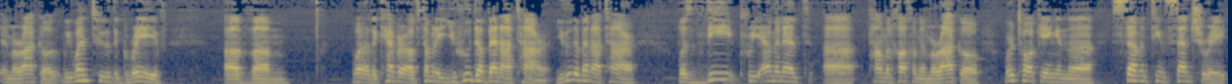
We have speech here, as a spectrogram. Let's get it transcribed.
in Morocco. We went to the grave of um, what the kever of somebody Yehuda ben Atar. Yehuda ben Atar was the preeminent uh, Talmud Chacham in Morocco. We're talking in the 17th century.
